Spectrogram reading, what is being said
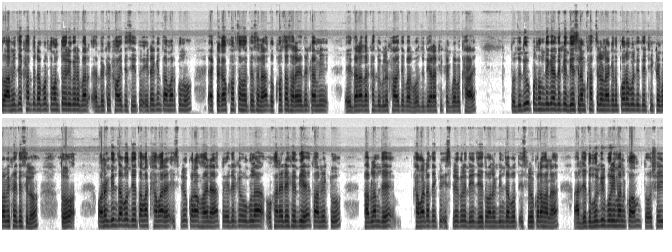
তো আমি যে খাদ্যটা বর্তমান তৈরি করে এদেরকে খাওয়াইতেছি, তো এটা কিন্তু আমার কোনো এক টাকাও খরচা হইতেছে না। তো খরচা ছাড়া এদেরকে আমি এই দানাদার খাদ্যগুলো খাওয়াইতে পারব, যদি এরা ঠিকঠাক ভাবে খায়। তো যদিও প্রথম দিকে এদেরকে দিয়েছিলাম, খাচ্ছিল না, কিন্তু পরবর্তীতে ঠিকঠাক ভাবে খাইতেছিল। তো অনেকদিন যাবত যেহেতু আমার খামারে স্প্রে করা হয় না, তো এদেরকে ওগুলা ওখানে রেখে দিয়ে তো আমি একটু ভাবলাম যে খামারটাতে একটু স্প্রে করে দিই, যেহেতু অনেকদিন যাবত স্প্রে করা হয় না। আর যেহেতু মুরগির পরিমাণ কম, তো সেই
